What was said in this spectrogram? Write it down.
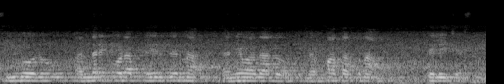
సీఓలు అందరికీ కూడా పేరు పేరున ధన్యవాదాలు. నిర్మా తరఫున తెలియజేస్తున్నాం.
